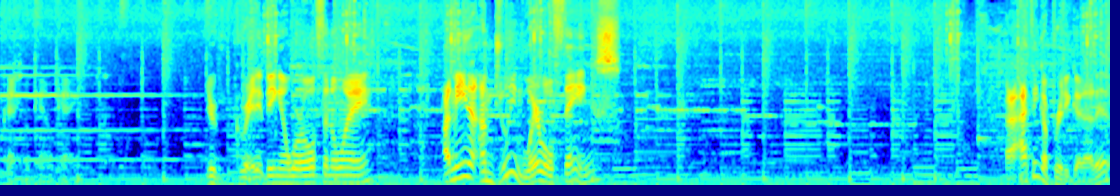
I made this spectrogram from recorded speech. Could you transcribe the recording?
Okay, okay, okay. You're great at being a werewolf in a way. I mean, I'm doing werewolf things. I, think I'm pretty good at it.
